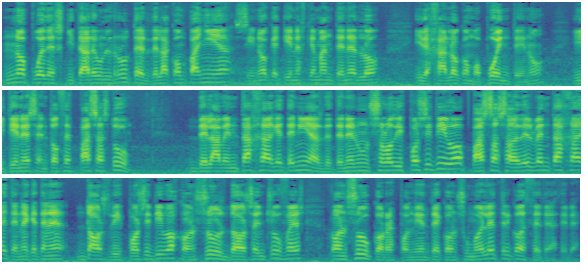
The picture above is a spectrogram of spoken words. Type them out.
no puedes quitar un router de la compañía, sino que tienes que mantenerlo y dejarlo como puente, ¿no? Y tienes, entonces pasas tú de la ventaja que tenías de tener un solo dispositivo, pasas a la desventaja de tener que tener dos dispositivos con sus dos enchufes, con su correspondiente consumo eléctrico, etcétera, etcétera.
